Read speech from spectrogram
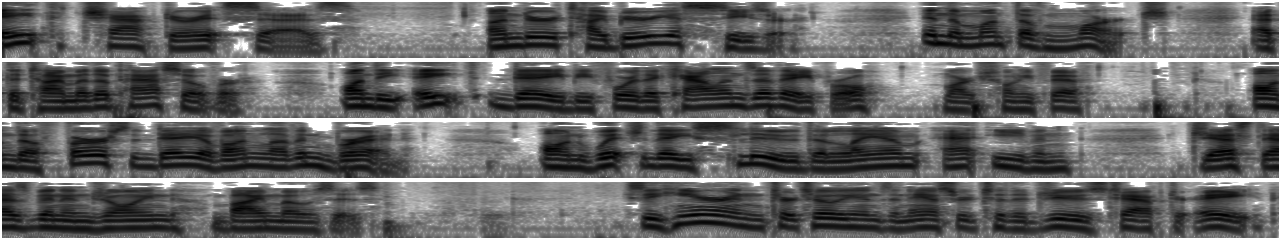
eighth chapter, it says, Under Tiberius Caesar, in the month of March, at the time of the Passover, on the eighth day before the calends of April, March 25th, on the first day of unleavened bread, on which they slew the lamb at even, just as been enjoined by Moses. See, here in Tertullian's An Answer to the Jews, chapter 8,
